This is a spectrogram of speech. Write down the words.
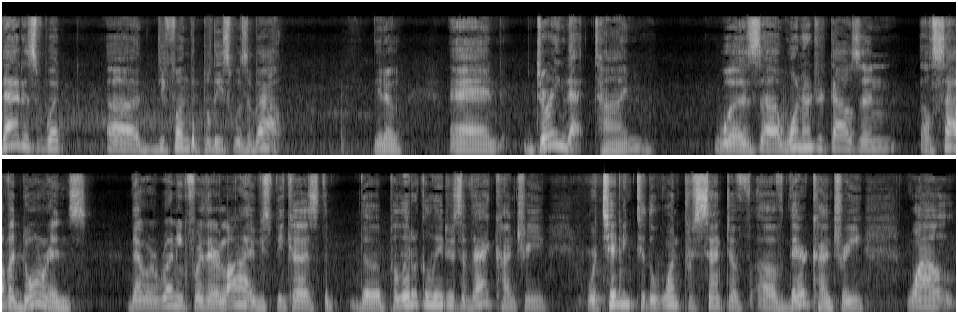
that is what uh, defund the police was about. You know, and during that time was uh, 100,000 El Salvadorans that were running for their lives because the the political leaders of that country were tending to the 1% of, of their country while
